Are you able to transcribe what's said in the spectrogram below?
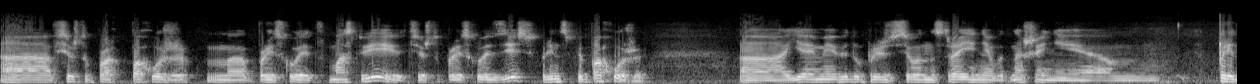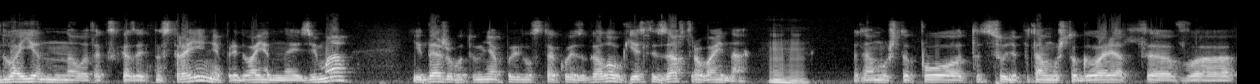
а все, что похоже происходит в Москве, и все, что происходит здесь, в принципе, похоже. А, я имею в виду, прежде всего, настроение в отношении предвоенного, так сказать, настроения, предвоенная зима. И даже вот у меня появился такой заголовок «Если завтра война». Угу. Потому что, по, судя по тому, что говорят э, в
